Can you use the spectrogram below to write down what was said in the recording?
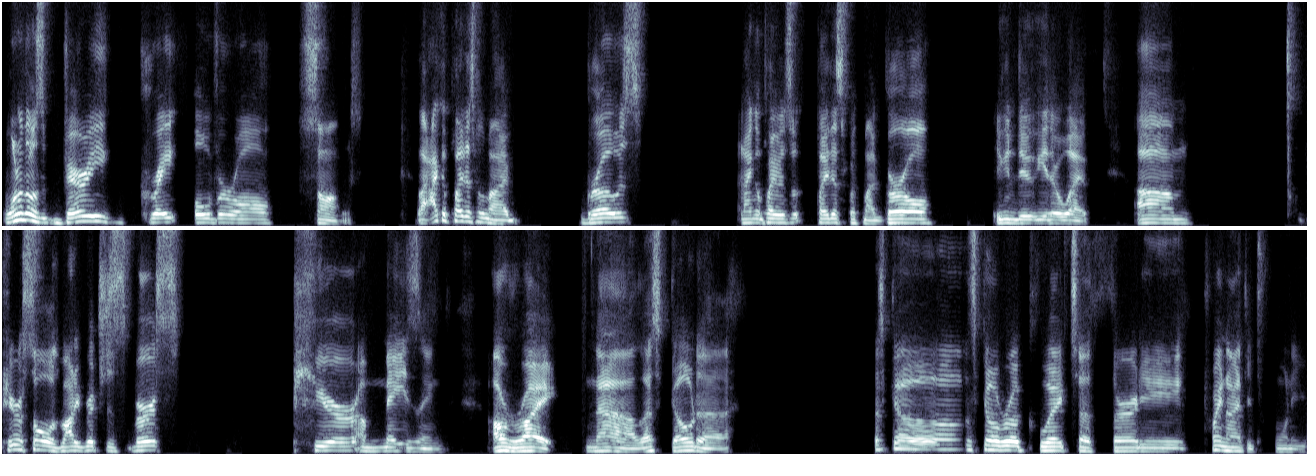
One of those very great overall songs. Like I could play this with my bros, and I can play this play this with my girl. You can do either way. Um, Pure Souls, Roddy Ricch's verse, pure amazing. All right, now let's go to let's go let's go real quick to 30 29 through 20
